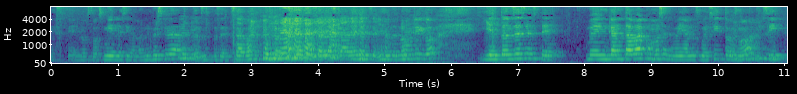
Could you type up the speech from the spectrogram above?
este, en los 2000 iba a la universidad, entonces pues usaba pantalones a la cadera enseñando el ombligo. Y entonces este, me encantaba cómo se le veían los huesitos, ¿no? Así.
